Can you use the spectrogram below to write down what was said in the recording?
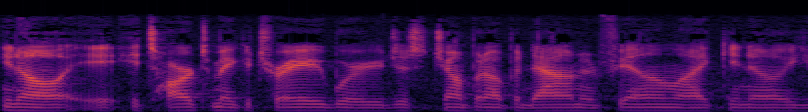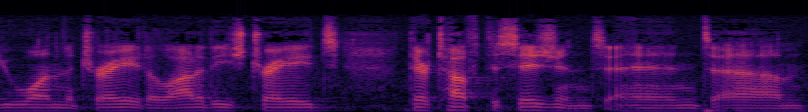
You know, it, it's hard to make a trade where you're just jumping up and down and feeling like you know you won the trade. A lot of these trades, they're tough decisions, and um,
